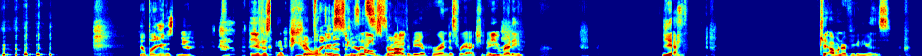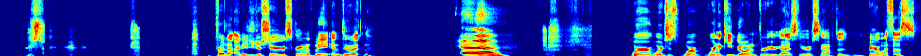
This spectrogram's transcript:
You're bringing this your. You're just gonna deal with this because this house, is about to be a horrendous reaction. Are you ready? Yeah. Okay, I wonder if you can hear this. Brenna, I need you to share your screen with me and do it. Uh, We're we're just we're we're gonna keep going through here, guys. And you're just gonna have to bear with us.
